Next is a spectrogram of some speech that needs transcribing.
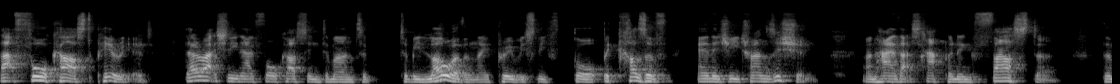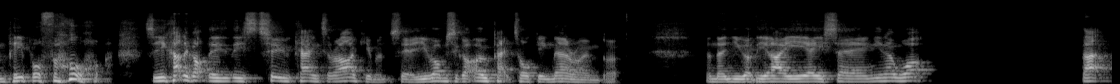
that forecast period, they're actually now forecasting demand to, to be lower than they previously thought because of energy transition and how that's happening faster than people thought. So you kind of got the, these two counter arguments here. You've obviously got OPEC talking their own book, and then you got the IEA saying, you know what, that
